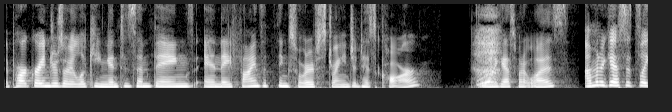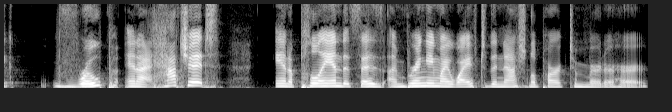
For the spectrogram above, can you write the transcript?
The park rangers are looking into some things and they find something sort of strange in his car. Do you want to guess what it was? I'm going to guess it's like rope and a hatchet and a plan that says, I'm bringing my wife to the national park to murder her.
